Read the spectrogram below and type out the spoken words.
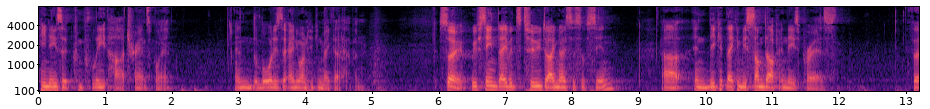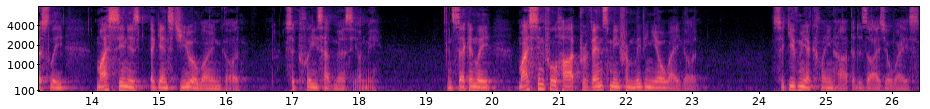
He needs a complete heart transplant. And the Lord is the only one who can make that happen. So, we've seen David's two diagnoses of sin, uh, and they can, they can be summed up in these prayers. Firstly, my sin is against you alone, God, so please have mercy on me. And secondly, my sinful heart prevents me from living your way, God, so give me a clean heart that desires your ways.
